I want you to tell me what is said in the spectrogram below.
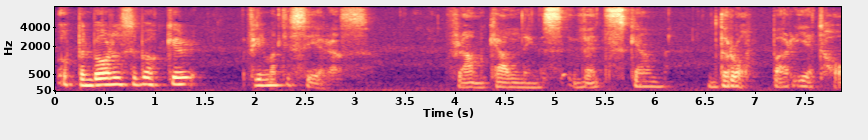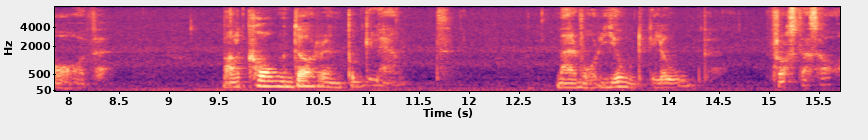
Uppenbarelseböcker filmatiseras. Framkallningsvätskan droppar i ett hav. Balkongdörren på glänt. När vår jordglob frostas av.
